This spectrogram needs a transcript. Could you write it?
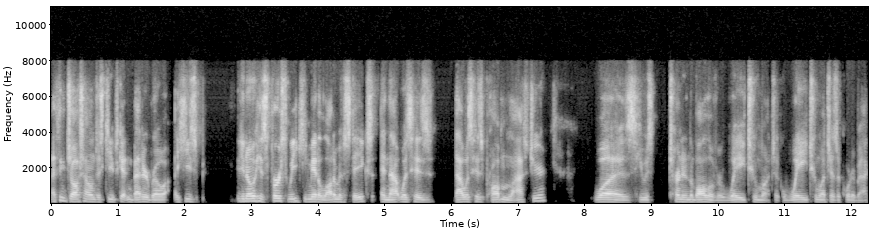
I think Josh Allen just keeps getting better, bro. He's you know, his first week he made a lot of mistakes and that was his that was his problem last year was he was turning the ball over way too much, like way too much as a quarterback.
